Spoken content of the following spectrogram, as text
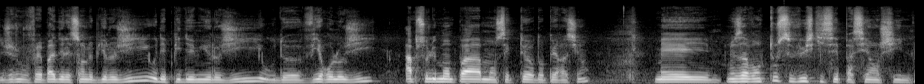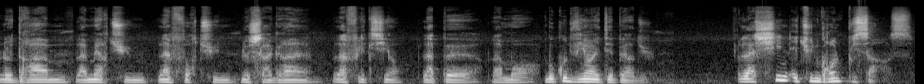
Je ne vous ferai pas de leçons de biologie ou d'épidémiologie ou de virologie. Absolument pas mon secteur d'opération. Mais nous avons tous vu ce qui s'est passé en Chine. Le drame, l'amertume, l'infortune, le chagrin, l'affliction, la peur, la mort. Beaucoup de vies ont été perdues. La Chine est une grande puissance.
